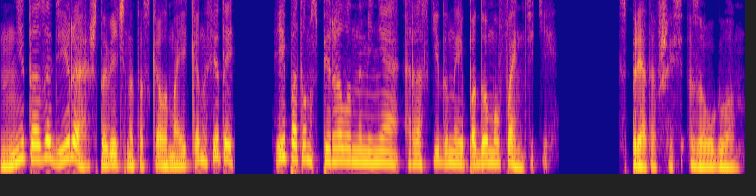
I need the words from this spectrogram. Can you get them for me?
Не та задира, что вечно таскала мои конфеты и потом спирала на меня раскиданные по дому фантики, спрятавшись за углом.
